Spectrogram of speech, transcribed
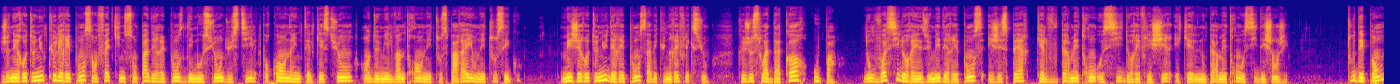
Je n'ai retenu que les réponses en fait qui ne sont pas des réponses d'émotion du style pourquoi on a une telle question, en 2023 on est tous pareils, on est tous égaux. Mais j'ai retenu des réponses avec une réflexion, que je sois d'accord ou pas. Donc voici le résumé des réponses et j'espère qu'elles vous permettront aussi de réfléchir et qu'elles nous permettront aussi d'échanger. Tout dépend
